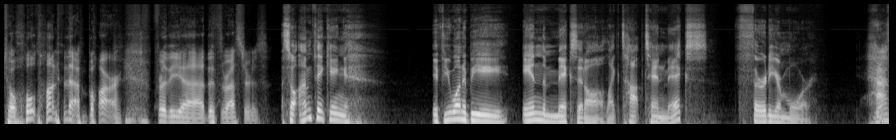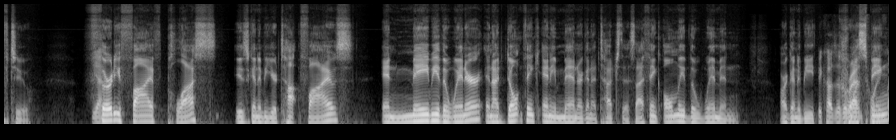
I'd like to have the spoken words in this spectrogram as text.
to hold on to that bar for the uh, the thrusters. So I'm thinking, if you want to be in the mix at all, like top ten mix, thirty or more, have yeah. to. Yeah. Thirty-five plus is going to be your top fives, and maybe the winner. And I don't think any men are going to touch this. I think only the women are going to be because of the cresting.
